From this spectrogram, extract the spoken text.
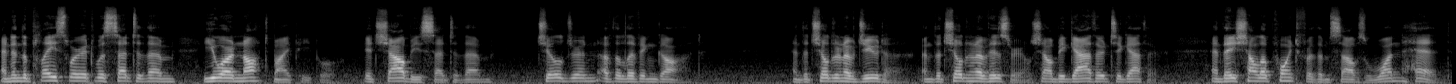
And in the place where it was said to them, You are not my people, it shall be said to them, Children of the living God. And the children of Judah and the children of Israel shall be gathered together, and they shall appoint for themselves one head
